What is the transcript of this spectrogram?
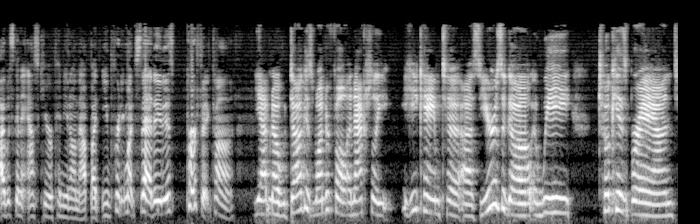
I was going to ask your opinion on that, but you pretty much said it is perfect, huh? Yeah, no, Doug is wonderful. And actually, he came to us years ago and we took his brand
